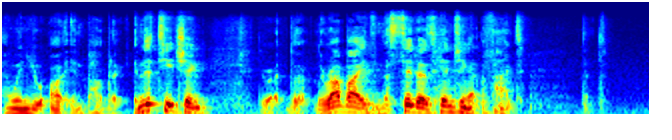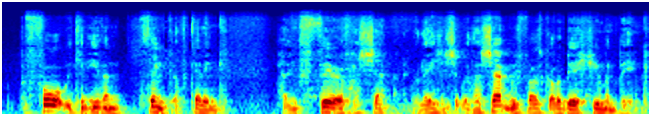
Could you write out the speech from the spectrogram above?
and when you are in public. In this teaching, the, the, the rabbis and the siddhas hinting at the fact that before we can even think of getting having fear of Hashem and a relationship with Hashem, we've first got to be a human being.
